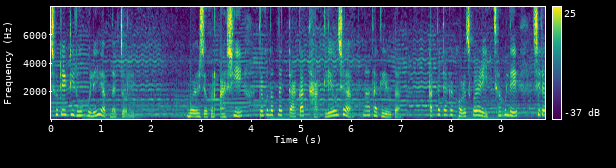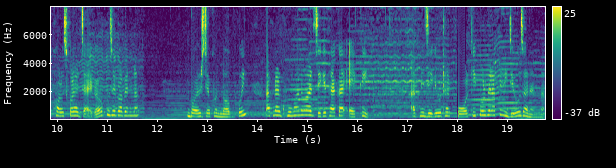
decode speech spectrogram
ছোট একটি রুম হলেই আপনার চলে। বয়স যখন আশি, তখন আপনার টাকা থাকলেও যা, না থাকলেও তা। আপনার টাকা খরচ করার ইচ্ছা হলে সেটা খরচ করার জায়গাও খুঁজে পাবেন না। বয়স যখন নব্বই আপনার ঘুমানো আর জেগে থাকা একই। আপনি জেগে ওঠার পর কি করবেন আপনি নিজেও জানেন না।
